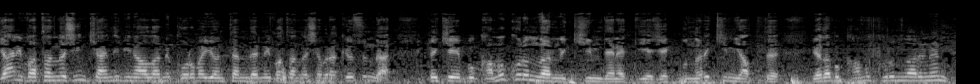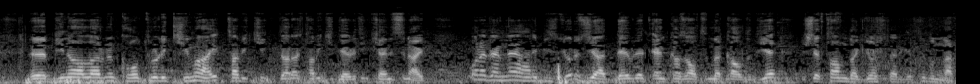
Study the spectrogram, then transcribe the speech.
Yani vatandaşın kendi binalarını koruma yöntemlerini vatandaşa bırakıyorsun da peki bu kamu kurumlarını kim denetleyecek? Bunları kim yaptı? Ya da bu kamu kurumlarının e, binalarının kontrolü kime ait? Tabii ki iktidara, tabii ki devletin kendisine ait. O nedenle hani biz diyoruz ya devlet enkaz altında kaldı diye işte tam da göstergesi bunlar.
